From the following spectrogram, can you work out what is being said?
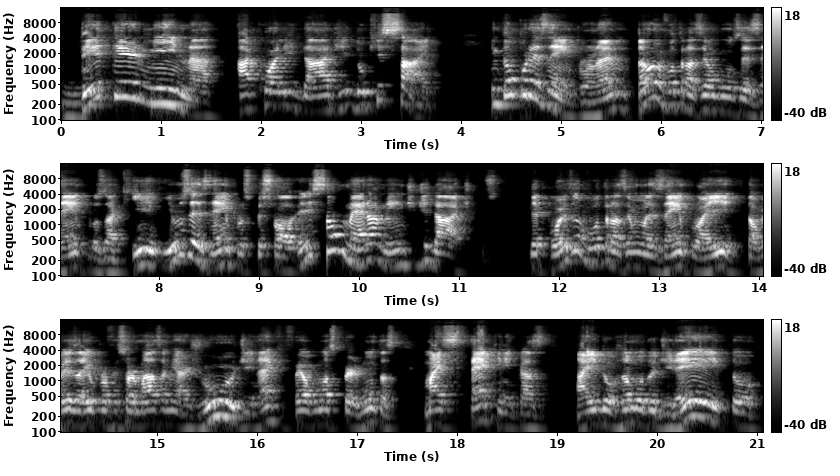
determina a qualidade do que sai. Então, por exemplo, né? Então eu vou trazer alguns exemplos aqui e os exemplos, pessoal, eles são meramente didáticos. Depois eu vou trazer um exemplo aí, talvez aí o professor Maza me ajude, né? Que foi algumas perguntas mais técnicas aí do ramo do direito,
